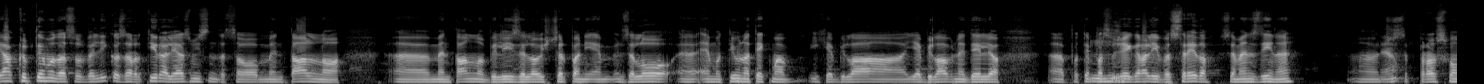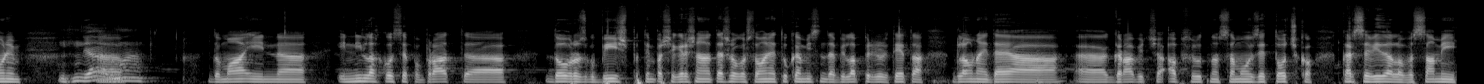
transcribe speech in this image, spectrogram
Ja, kljub temu, da so veliko zarotirali, jaz mislim, da so mentalno. Uh, mentalno bili zelo izčrpani, em, zelo uh, emotivna tekma je bila, je bila v nedeljo, uh, potem pa so mm -hmm. že igrali v sredo, se meni zdi, uh, če ja. se prav spomnim. -hmm, ja, uh, doma. doma in, uh, in ni lahko se pobrati, uh, dobro zgubiš, potem pa še greš na težko gostovanje. Tukaj mislim, da je bila prioriteta, glavna ideja uh, Grabiča, absolutno samo vzeti točko, kar se je videlo v sami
